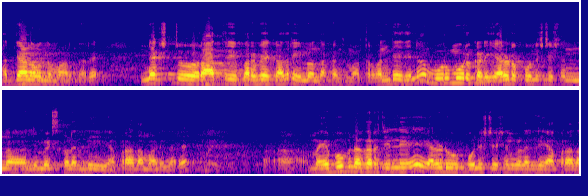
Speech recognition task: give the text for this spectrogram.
ಮಧ್ಯಾಹ್ನವನ್ನು ಮಾಡ್ತಾರೆ. ನೆಕ್ಸ್ಟ್ ರಾತ್ರಿ ಬರಬೇಕಾದ್ರೆ ಇನ್ನೊಂದು ಅಫೆನ್ಸ್ ಮಾಡ್ತಾರೆ. ಒಂದೇ ದಿನ ಮೂರು ಮೂರು ಕಡೆ ಎರಡು ಪೊಲೀಸ್ ಸ್ಟೇಷನ್ ಲಿಮಿಟ್ಸ್ಗಳಲ್ಲಿ ಅಪರಾಧ ಮಾಡಿದ್ದಾರೆ. ಮೆಹಬೂಬ್ ನಗರ್ ಜಿಲ್ಲೆ ಎರಡು ಪೊಲೀಸ್ ಸ್ಟೇಷನ್ಗಳಲ್ಲಿ ಅಪರಾಧ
